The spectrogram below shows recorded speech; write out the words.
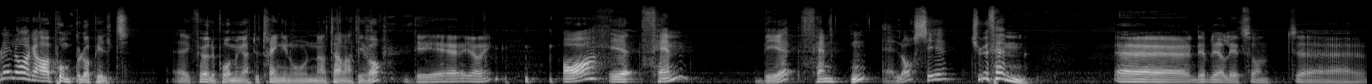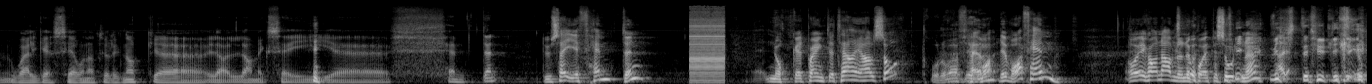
ble laga av Pompel og Pilt? Jeg føler på meg at du trenger noen alternativer. Det gjør jeg. A er 5, B 15 eller C 25. Uh, det blir litt sånt uh, well guess her, naturlig nok. Uh, la, la meg si eh, 15. Du sier 15. Nok et poeng til Terje, altså. Tror det var Det fem. var, det var fem. Og jeg har navnene på episodene. Visste du like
